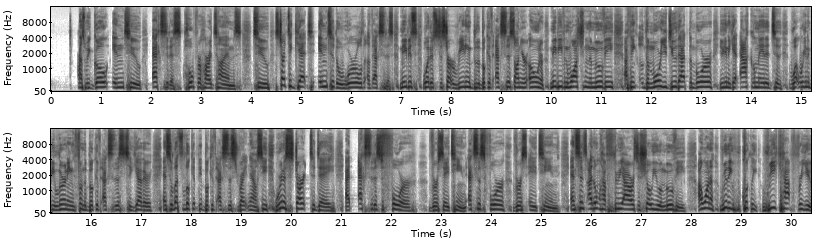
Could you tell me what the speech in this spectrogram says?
as we go into Exodus, Hope for Hard Times, to start to get into the world of Exodus. Maybe it's whether it's to start reading the book of Exodus on your own or maybe even watching the movie. I think the more you do that, the more you're going to get acclimated to what we're going to be learning from the book of Exodus together. And so let's look at the book of Exodus right now. See, we're going to start today at Exodus 4, verse 18. Exodus 4, verse 18. And since I don't have three hours to show you a movie, I want to really quickly recap for you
